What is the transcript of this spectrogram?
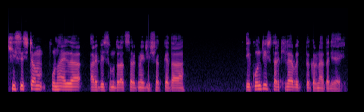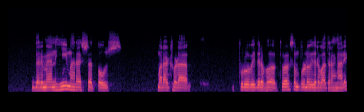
ही सिस्टम पुन्हा एकदा अरबी समुद्रात सरकण्याची शक्यता एकोणतीस तारखेला व्यक्त करण्यात आली आहे. दरम्यानही महाराष्ट्रात पाऊस मराठवाडा पूर्व विदर्भ किंवा संपूर्ण विदर्भात राहणार आहे.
